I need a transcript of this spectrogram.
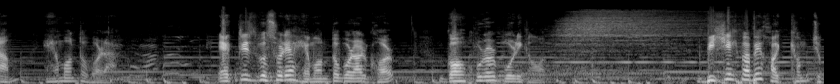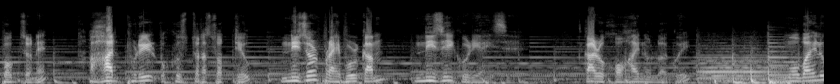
নাম হেমন্ত বৰা। একত্ৰিছ বছৰীয়া হেমন্ত বৰাৰ ঘৰ গহপুৰৰ বৰিগাঁৱত। বিশেষভাৱে সক্ষম যুৱকজনে হাত ভৰিৰ অসুস্থতা স্বত্তেও নিজৰ প্ৰায়বোৰ কাম নিজেই কৰি আহিছে। কাৰো সহায় নোলোৱাকৈ মোবাইলো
